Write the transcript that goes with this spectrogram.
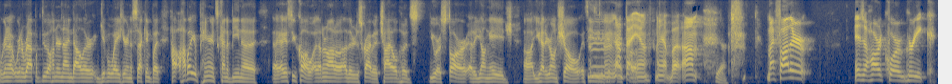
We're gonna we're gonna wrap up do the hundred nine dollar giveaway here in a second. But how how about your parents kind of being a I guess you call it, I don't know how to other describe it a childhood. You were a star at a young age. Uh, you had your own show. It's easy mm, to get not that young, yeah, but um, yeah. My father is a hardcore Greek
